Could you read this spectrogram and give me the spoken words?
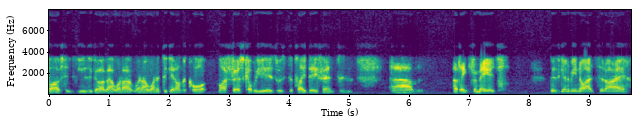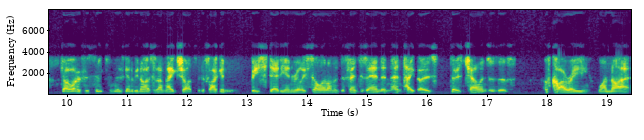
five, six years ago about when I when I wanted to get on the court. My first couple of years was to play defense, and um, I think for me, it's there's going to be nights that I go over six, and there's going to be nights that I make shots. But if I can be steady and really solid on the defensive end, and, and take those those challenges of of Kyrie one night,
